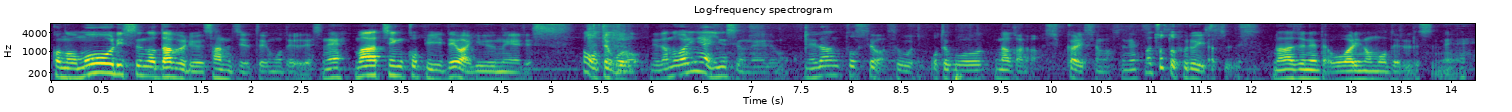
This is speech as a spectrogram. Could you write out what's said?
このモーリスの W30 というモデルですね。マーチンコピーでは有名ですまあお手頃。値段の割にはいいんですよねでも。値段としてはすごいお手頃ながらしっかりしてますね、まあ、ちょっと古いやつです。70年代終わりのモデルですね。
